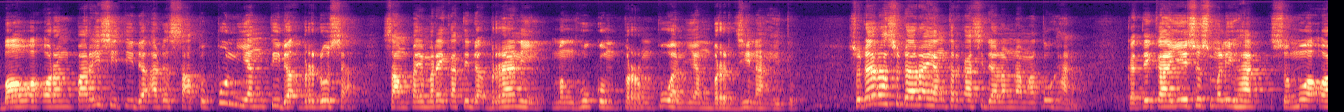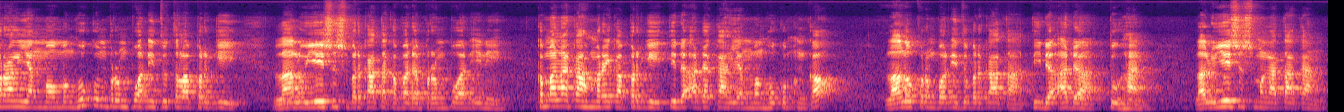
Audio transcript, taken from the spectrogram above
Bahwa orang Parisi tidak ada satupun yang tidak berdosa sampai mereka tidak berani menghukum perempuan yang berzina itu. Saudara-saudara yang terkasih dalam nama Tuhan, ketika Yesus melihat semua orang yang mau menghukum perempuan itu telah pergi, lalu Yesus berkata kepada perempuan ini, "Ke manakah mereka pergi? Tidak adakah yang menghukum engkau?" Lalu perempuan itu berkata, "Tidak ada, Tuhan." Lalu Yesus mengatakan,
